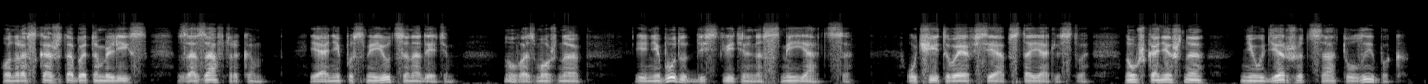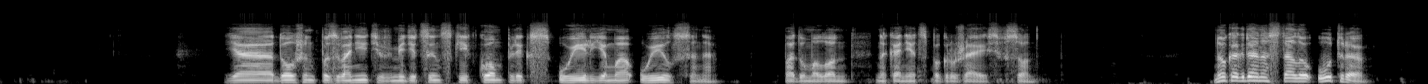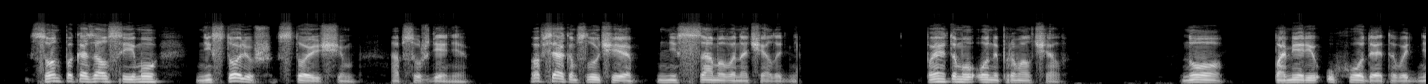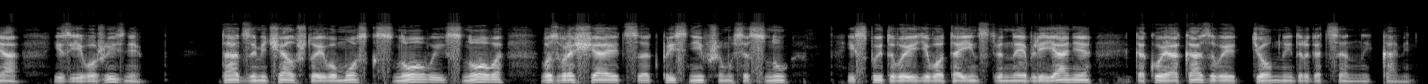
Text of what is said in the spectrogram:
Он расскажет об этом Лис за завтраком, и они посмеются над этим. Ну, возможно, и не будут действительно смеяться, учитывая все обстоятельства, но уж, конечно, не удержатся от улыбок. Я должен позвонить в медицинский комплекс Уильяма Уилсона, подумал он, наконец погружаясь в сон. Но когда настало утро, сон показался ему не столь уж стоящим обсуждения. Во всяком случае, не с самого начала дня. Поэтому он и промолчал. Но по мере ухода этого дня из его жизни Тад замечал, что его мозг снова и снова возвращается к приснившемуся сну, испытывая его таинственное влияние, какое оказывает темный драгоценный камень.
